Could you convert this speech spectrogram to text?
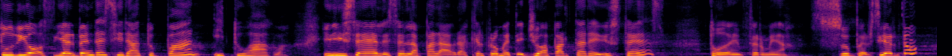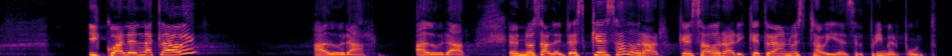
tu Dios, y Él bendecirá tu pan y tu agua. Y dice Él, esa es la palabra que Él promete, yo apartaré de ustedes toda enfermedad. Súper, ¿cierto? ¿Y cuál es la clave? Adorar, adorar. Él nos habla. Entonces, ¿qué es adorar? ¿Qué es adorar y qué trae a nuestra vida? Es el primer punto.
